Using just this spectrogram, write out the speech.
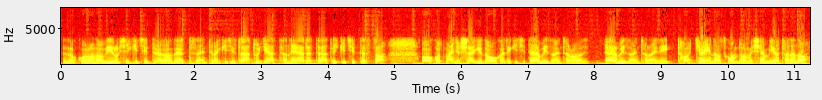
Ez a koronavírus egy kicsit azért szerintem egy kicsit rá tud játszani erre, tehát egy kicsit ezt a alkotmányossági dolgokat egy kicsit elbizonytalaníthatja, én azt gondolom, és emiatt van ez a,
